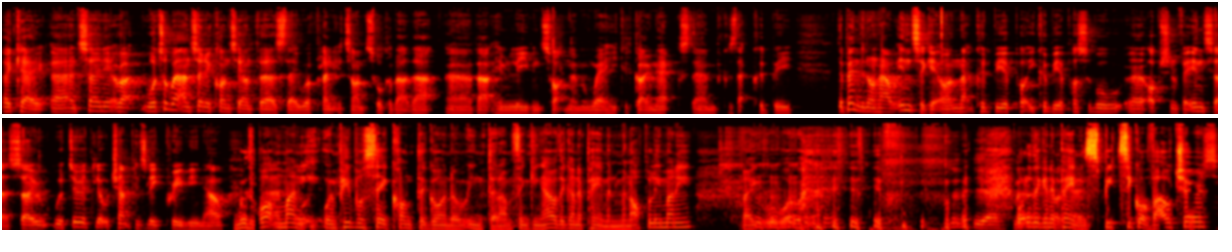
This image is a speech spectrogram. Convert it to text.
okay, uh, Antonio. Right, we'll talk about Antonio Conte on Thursday. We'll have plenty of time to talk about that, uh, about him leaving Tottenham and where he could go next, um, because that could be depending on how Inter get on, that could be a it could be a possible uh, option for Inter. So we'll do a little Champions League preview now. With what uh, money? When people say Conte going to Inter, I'm thinking, how are they going to pay him in monopoly money? Like, what, yeah, what are they going to okay. pay him in Spizzico vouchers?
